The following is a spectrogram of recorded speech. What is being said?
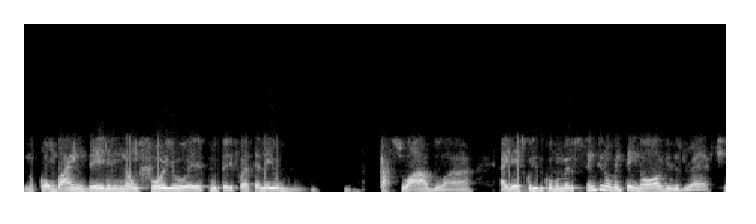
no combine dele, ele não foi o. Ele, puta, ele foi até meio caçoado lá. Aí ele é escolhido como número 199 do draft.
